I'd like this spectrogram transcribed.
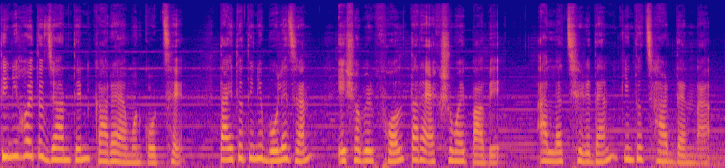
তিনি হয়তো জানতেন কারা এমন করছে। তাই তো তিনি বলে যান, এসবের ফল তারা একসময় পাবে। আল্লাহ ছেড়ে দেন, কিন্তু ছাড় দেন না।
